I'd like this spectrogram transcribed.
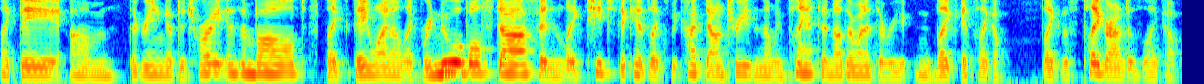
like they um, the greening of detroit is involved. Like they want to like renewable stuff and like teach the kids like we cut down trees and then we plant another one. It's a re- like it's like a like this playground is like a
